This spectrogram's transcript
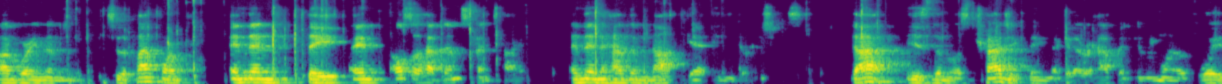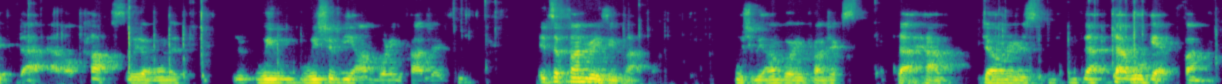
onboarding them to- to the platform. And then they, and also have them spend time and then have them not get any donations. That is the most tragic thing that could ever happen. And we want to avoid that at all costs. We don't want to, we, we should be onboarding projects. It's a fundraising platform. We should be onboarding projects that have donors that, that will get funded,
